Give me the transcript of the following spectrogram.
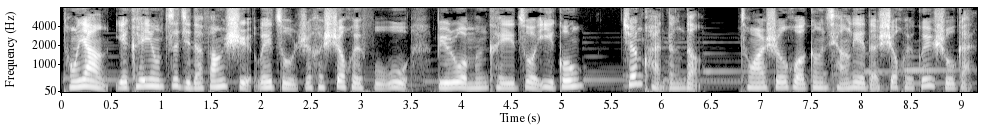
同样，也可以用自己的方式为组织和社会服务，比如我们可以做义工、捐款等等，从而收获更强烈的社会归属感。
